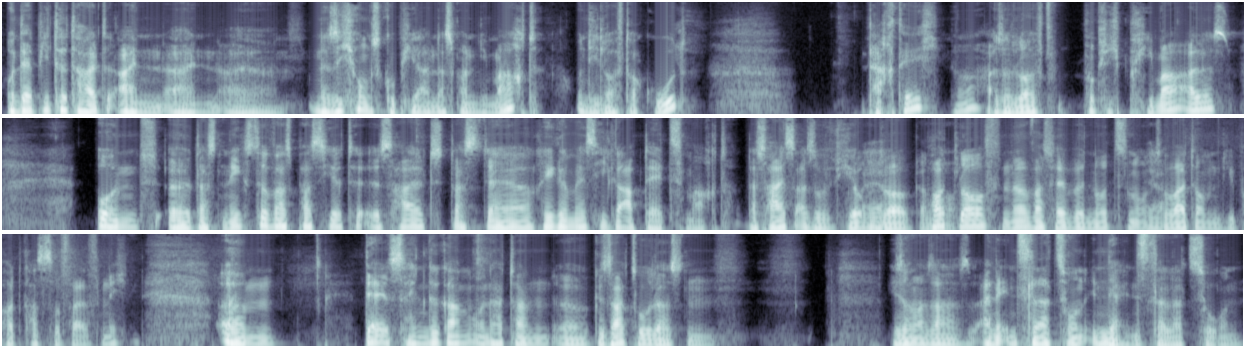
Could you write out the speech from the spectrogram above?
Und er bietet halt ein, ein, äh, eine Sicherungskopie an, dass man die macht. Und die läuft auch gut. Dachte ich. Ne? Also läuft wirklich prima alles. Und äh, das nächste, was passierte, ist halt, dass der regelmäßige Updates macht. Das heißt also hier Ah ja, unser genau. Podlove, ne, was wir benutzen und Ja. so weiter, um die Podcasts zu veröffentlichen. Ähm, der ist hingegangen und hat dann äh, gesagt, so dass ein, wie soll man sagen, eine Installation in der Installation.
